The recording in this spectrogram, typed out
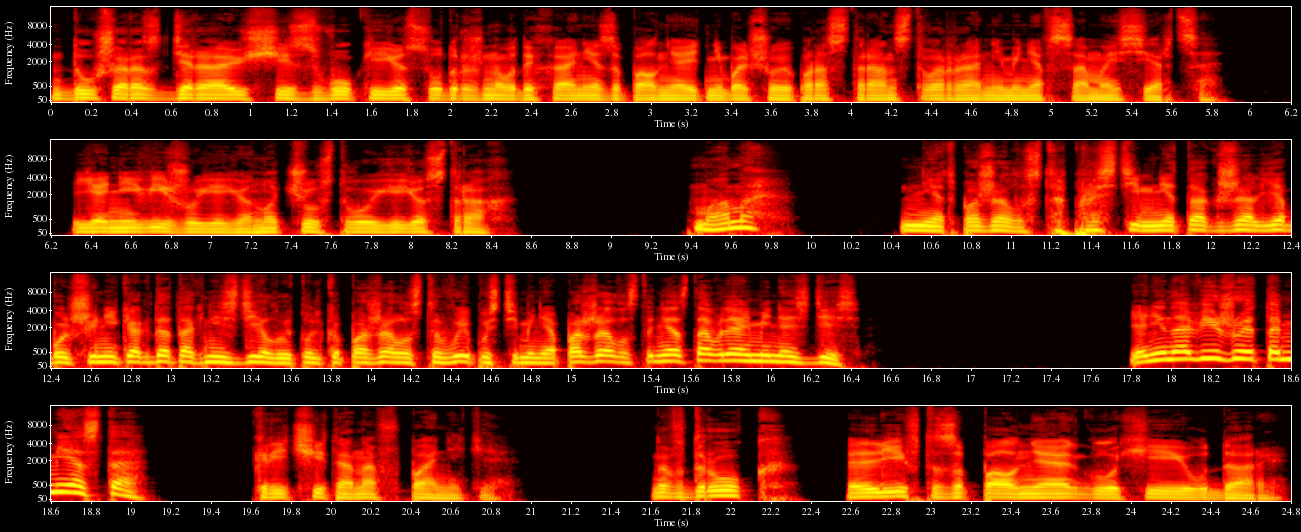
Душераздирающий звук ее судорожного дыхания заполняет небольшое пространство, раня меня в самое сердце. Я не вижу ее, но чувствую ее страх. «Мама? Нет, пожалуйста, прости, мне так жаль, я больше никогда так не сделаю, только, пожалуйста, выпусти меня, пожалуйста, не оставляй меня здесь!» «Я ненавижу это место!» — кричит она в панике. Вдруг лифт заполняют глухие удары.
